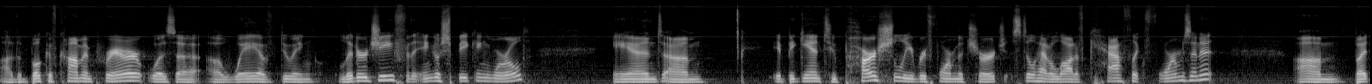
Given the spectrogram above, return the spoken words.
Uh, the Book of Common Prayer was a, a way of doing liturgy for the English speaking world and um, it began to partially reform the church. It still had a lot of Catholic forms in it, um, but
